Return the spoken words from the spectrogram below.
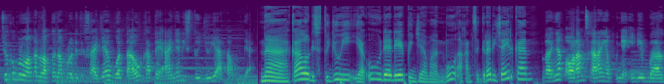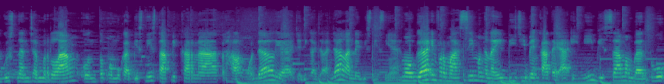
Cukup meluangkan waktu 60 detik saja buat tahu KTA-nya disetujui atau enggak. Nah, kalau disetujui, ya udah deh pinjamanmu akan segera dicairkan. Banyak orang sekarang yang punya ide bagus dan cemerlang untuk membuka bisnis, tapi karena terhalang modal ya jadi nggak jalan-jalan deh bisnisnya. Semoga informasi mengenai Digibank KTA ini bisa membantu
